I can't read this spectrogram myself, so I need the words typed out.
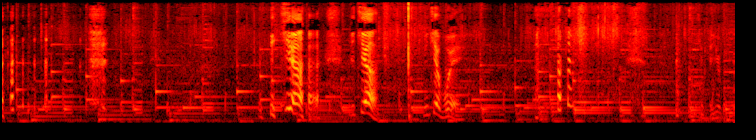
미키야, 미키야, 미키야 뭐해? 미키 되게 웃기네.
